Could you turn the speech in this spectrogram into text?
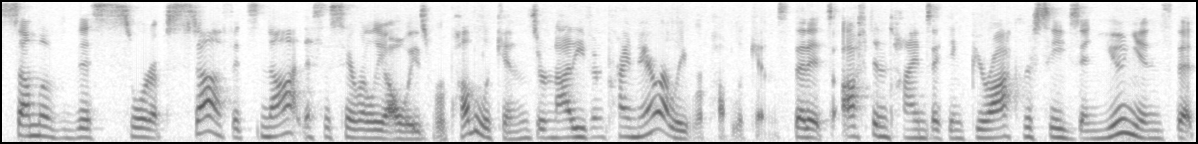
some of this sort of stuff, it's not necessarily always Republicans or not even primarily Republicans. That it's oftentimes, I think, bureaucracies and unions that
